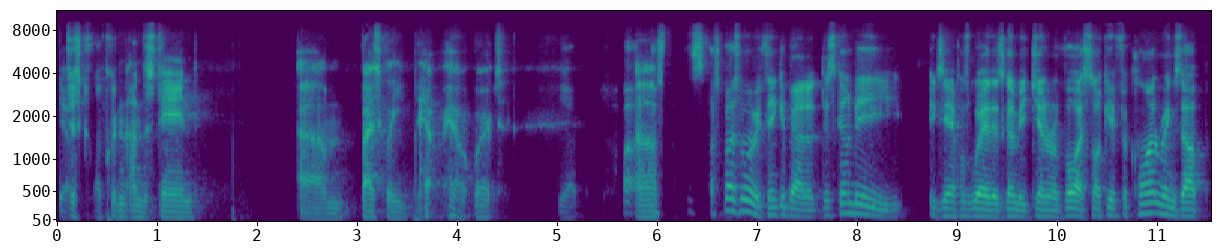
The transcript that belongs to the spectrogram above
yeah. just I couldn't understand um, basically how, how it worked. Yeah, I, I, I suppose when we think about it, there's going to be examples where there's going to be general advice. Like if a client rings up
